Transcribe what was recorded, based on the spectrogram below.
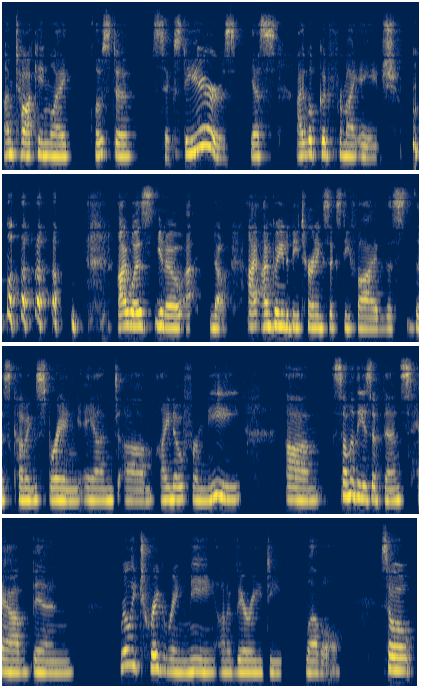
I'm talking like close to 60 years. Yes, I look good for my age. I was, you know, I, no, I, am going to be turning 65 this this coming spring, and um, I know for me, um, some of these events have been really triggering me on a very deep level. So,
